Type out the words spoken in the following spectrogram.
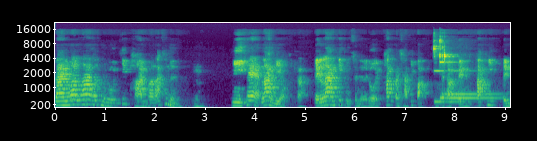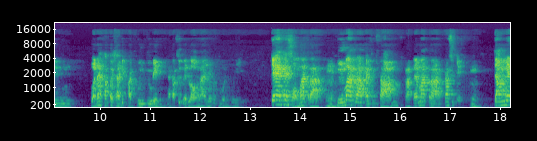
กลายเป็นว่าร่างรัฐธรรมนูญที่ผ่านวาระที่หนึ่ง มีแค่ร่างเดียวครับเป็นร่างที่ถูกเสนอโดยพรรคประชาธิปัตย์นะครับเป็นพรรคที่เป็นหัวหน้าพรรคประชาธิปัตย์คุณจุรินทร์นะครับ ซึ่งเป็นรองนายกรัฐมนตรีแก้แค่สองมาตราอืมคือมาตรา 83 และมาตราอืม91จำง่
